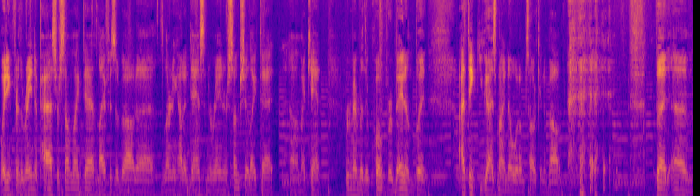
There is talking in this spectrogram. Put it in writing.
waiting for the rain to pass or something like that. Life is about uh, learning how to dance in the rain or some shit like that. Um, I can't remember the quote verbatim, but I think you guys might know what I'm talking about. but um,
